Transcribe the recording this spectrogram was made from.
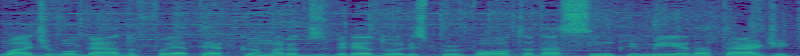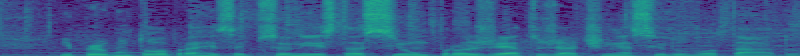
o advogado foi até a Câmara dos Vereadores por volta das 5 e meia da tarde e perguntou para a recepcionista se um projeto já tinha sido votado.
